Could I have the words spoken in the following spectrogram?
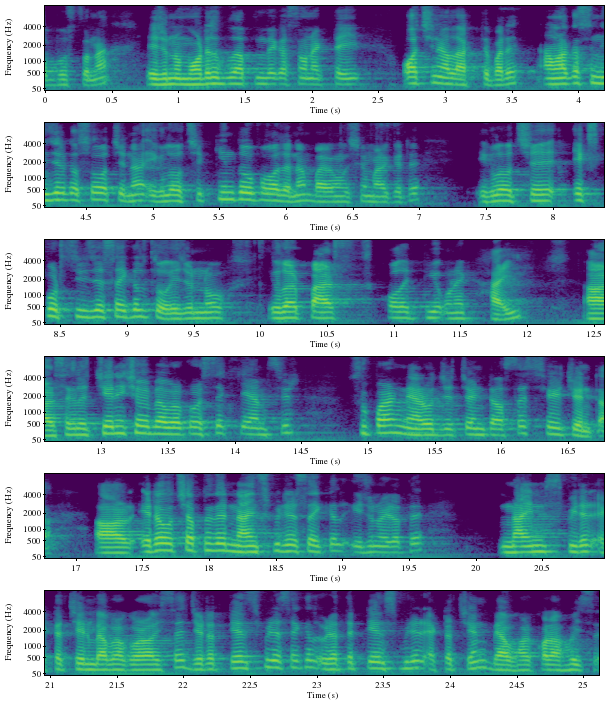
অভ্যস্ত না। এই জন্য মডেলগুলো আপনাদের কাছে অনেকটাই অচেনা লাগতে পারে। আমার কাছে নিজের কাছেও অচেনা। এগুলো হচ্ছে কিনতেও পাওয়া যায় না বাংলাদেশের মার্কেটে এগুলো হচ্ছে এক্সপোর্ট সিরিজের সাইকেল তো এই জন্য এগুলোর পার্টস কোয়ালিটি অনেক হাই আর সাইকেলের চেন হিসেবে ব্যবহার করেছে কেএমসির সুপার ন্যারো যে চেনটা আছে, সেই চেনটা আর এটা হচ্ছে আপনাদের নাইন স্পিডের সাইকেল এই জন্য এটাতে নাইন স্পিডের একটা চেন ব্যবহার করা হয়েছে। যেটা টেন স্পিডের সাইকেল ওটাতে টেন স্পিডের একটা চেন ব্যবহার করা হয়েছে।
